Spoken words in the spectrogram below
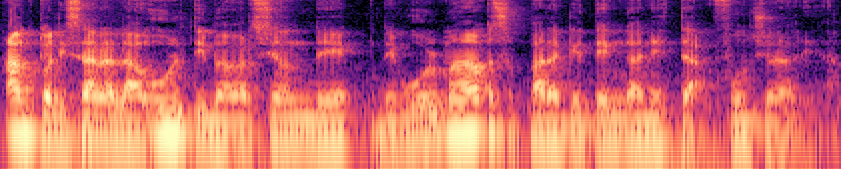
actualizar a la última versión de, Google Maps para que tengan esta funcionalidad.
